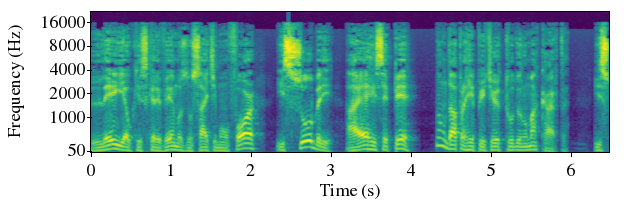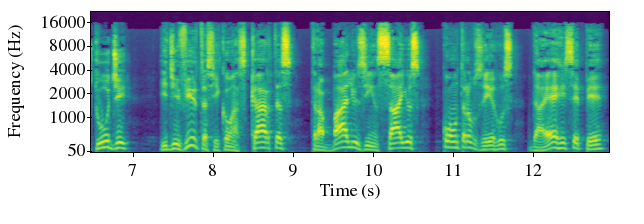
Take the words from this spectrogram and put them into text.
Leia o que escrevemos no site Monfort e sobre a RCP. Não dá para repetir tudo numa carta. Estude e divirta-se com as cartas, trabalhos e ensaios contra os erros da RCP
